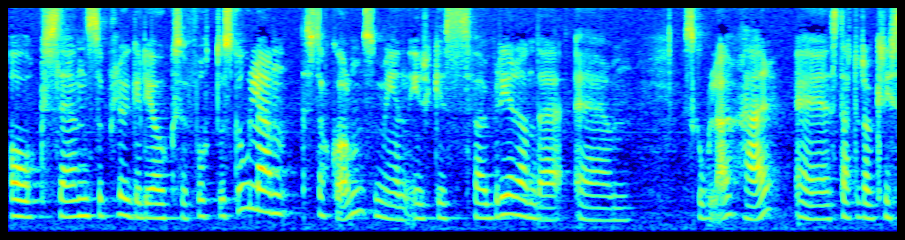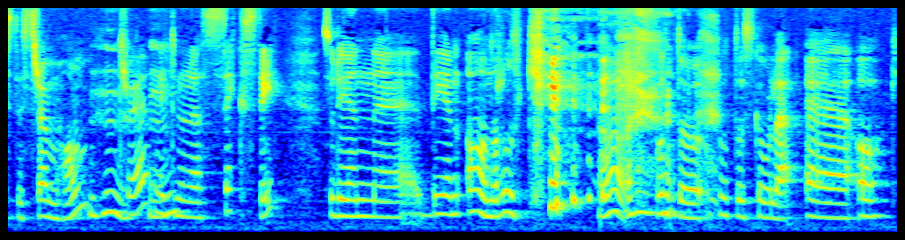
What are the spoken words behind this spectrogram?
Och sen så pluggade jag också Fotoskolan Stockholm som är en yrkesförberedande ehm, skola här. Eh, startad av Christer Strömholm, mm -hmm. tror jag, mm. 1960. Så det är en, eh, det är en anrik ah. foto, fotoskola. Eh, och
